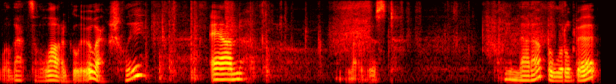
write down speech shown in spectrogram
Well, that's a lot of glue actually. And I'll just clean that up a little bit.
